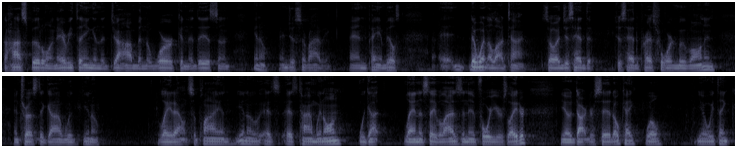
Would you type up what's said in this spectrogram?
the hospital and everything and the job and the work and the this and you know and just surviving and paying bills. Eh, there wasn't a lot of time, so I just had to just had to press forward and move on and and trust that God would you know lay it out and supply. And you know as as time went on, we got Landon stabilized, and then four years later, you know, doctor said, okay, well, you know, we think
